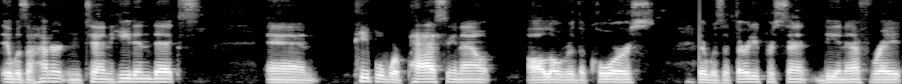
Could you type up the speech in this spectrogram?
it was 110 heat index and people were passing out all over the course. There was a 30% DNF rate.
